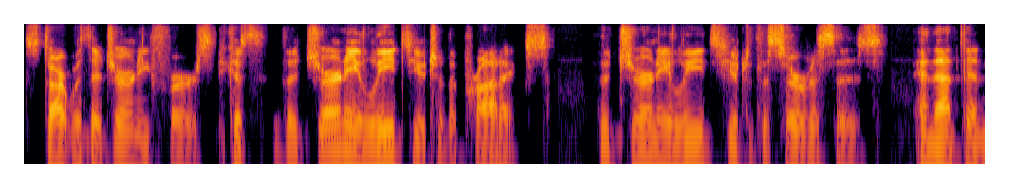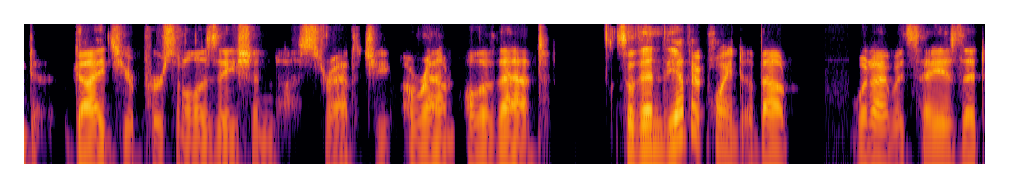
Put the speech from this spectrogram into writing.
Start with the journey first because the journey leads you to the products. The journey leads you to the services. And that then guides your personalization strategy around all of that. So, then the other point about what I would say is that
